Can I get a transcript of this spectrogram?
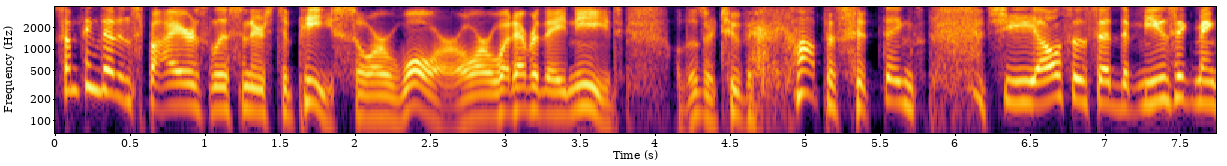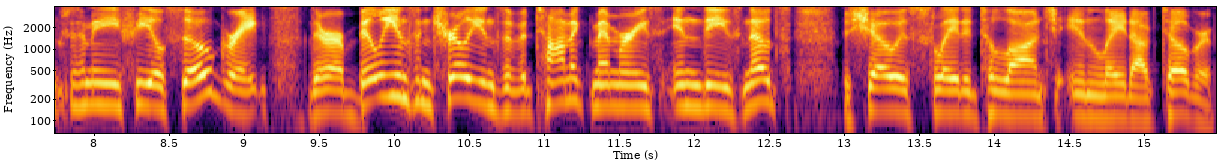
something that inspires listeners to peace or war or whatever they need. Well, those are two very opposite things. She also said that music makes me feel so great. There are billions and trillions of atomic memories in these notes. The show is slated to launch in late October.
